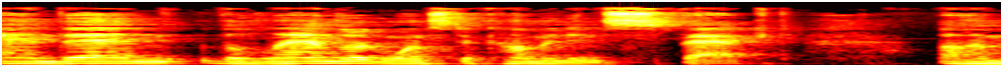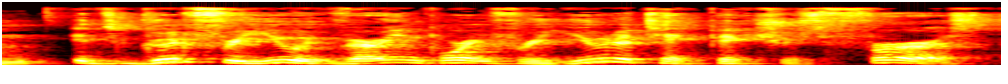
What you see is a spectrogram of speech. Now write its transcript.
And then the landlord wants to come and inspect, um, it's good for you. It's very important for you to take pictures first.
